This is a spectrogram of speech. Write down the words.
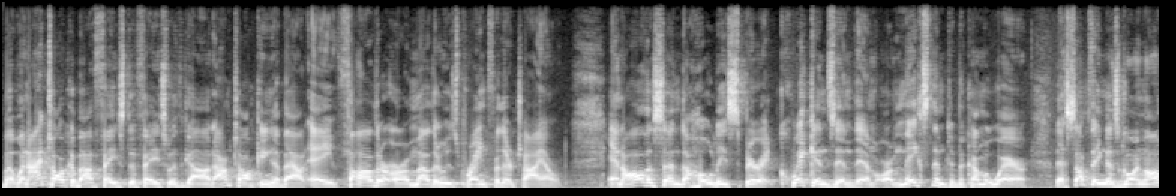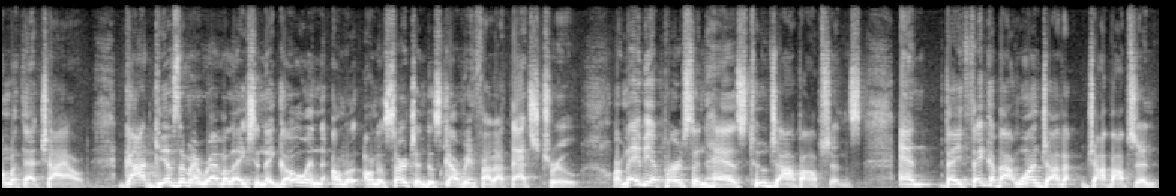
But when I talk about face to face with God, I'm talking about a father or a mother who's praying for their child. And all of a sudden, the Holy Spirit quickens in them or makes them to become aware that something is going on with that child. God gives them a revelation. They go in on a, on a search and discovery and find out that's true. Or maybe a person has two job options and they think about one job, job option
